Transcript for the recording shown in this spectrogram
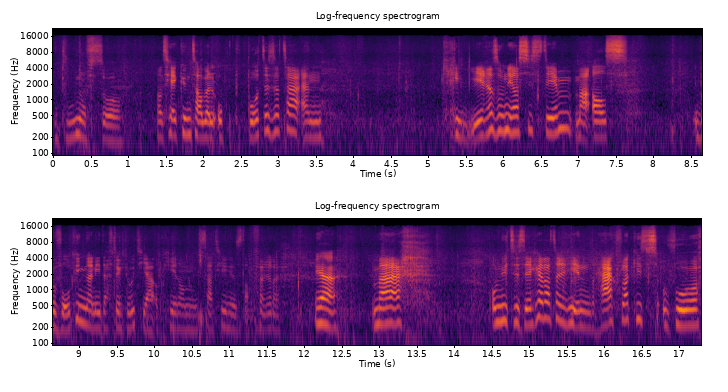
doen of zo. Want jij kunt dat wel op poten zetten en creëren zo'n heel systeem. Maar als de bevolking dat niet deftig doet, ja oké, dan staat je geen stap verder. Ja. Maar om nu te zeggen dat er geen draagvlak is voor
